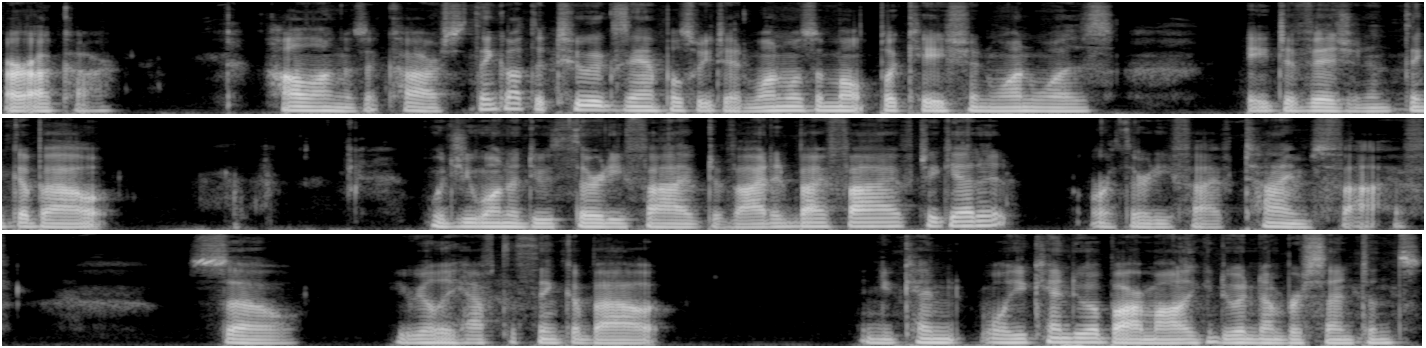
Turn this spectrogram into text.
or a car how long is a car? So think about the two examples we did. One was a multiplication, one was a division. And think about, would you want to do 35 divided by 5 to get it? Or 35 times 5? So you really have to think about, and you can, well, you can do a bar model, you can do a number sentence.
